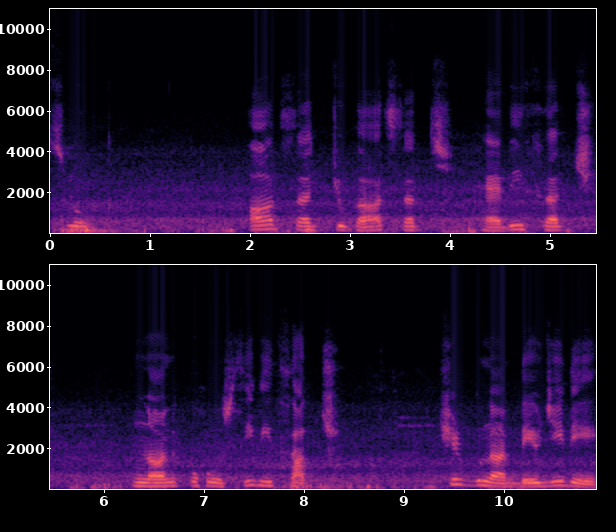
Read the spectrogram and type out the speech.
ਸ਼ਲੋਕ। ਆਦ ਸੱਚ, ਜੁਗਾਦ ਸੱਚ ਹੈ ਵੀ ਸੱਚ, ਨਾਨਕ ਹੋਸੀ ਵੀ ਸੱਚ। ਸ਼੍ਰੀ ਗੁਰੂ ਨਾਨਕ ਦੇਵ ਜੀ ਦੇ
